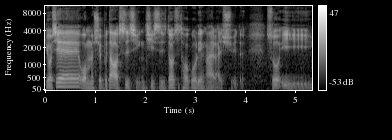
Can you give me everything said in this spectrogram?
有些我们学不到的事情，其实都是透过恋爱来学的。所以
